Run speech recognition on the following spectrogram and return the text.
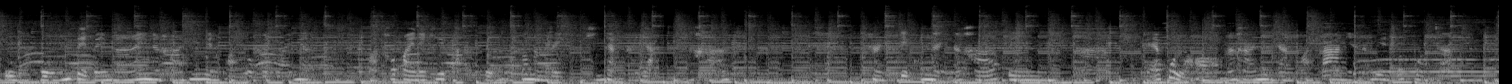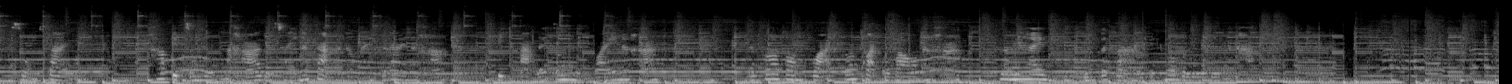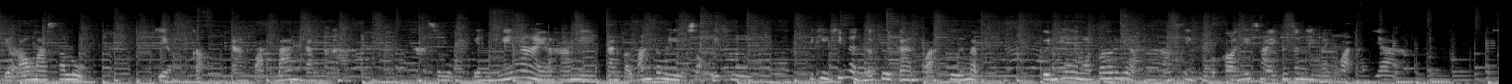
ฝุ่นผงเศษใบไม้นะคะ ที่เวียนกวาดรวมกันไว้เนี่ยกวาดเข้าไปในที่ตักผงแล้วก็นำไปทิ้งถังขยะนะคะหากเด็กคนไหนนะคะ เป็นแพ้ฝุ่นละอองนะคะ ในการกวาดบ้านเนี่ยนักเรียนก็ควรจะสวมใส่ผ้าปิดจมูกนะคะ หรือใช้หน้ากากอนามัยก็ได้นะคะ ปิดปากและจมูกไว้นะคะ แล้วก็ตอนกวาดก็กวาดเบาๆนะคะ เพื่อไม่ให้ฝุ่นกระจายไปทั่วบริเวณค่ะ เดี๋ยวเรามาสรุปเกี่ยวกับการกวาดบ้านกันนะคะสรุปเป็นง่าย ๆนะคะ มีการกวาดบ้านก็มีอยู่สองวิธี วิธีที่หนึ่งก็คือการกวาดพื้นแบบพื้นแห้งแล้วก็เรียบนะคะ สิ่งอุปกรณ์ที่ใช้ก็จะมีไม้กวาดทางหญ้า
